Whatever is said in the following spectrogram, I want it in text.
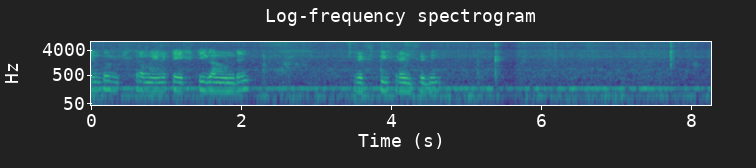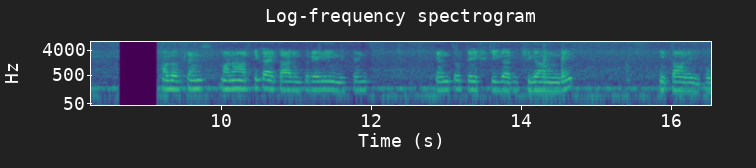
ఎంతో రుచికరమైన టేస్టీగా ఉండే రెసిపీ ఫ్రెండ్స్ ఇది. హలో ఫ్రెండ్స్ మన అరటికాయ తాలింపు రెడీ అయింది ఫ్రెండ్స్ ఎంతో టేస్టీగా రుచిగా ఉండే ఈ తాలింపు.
